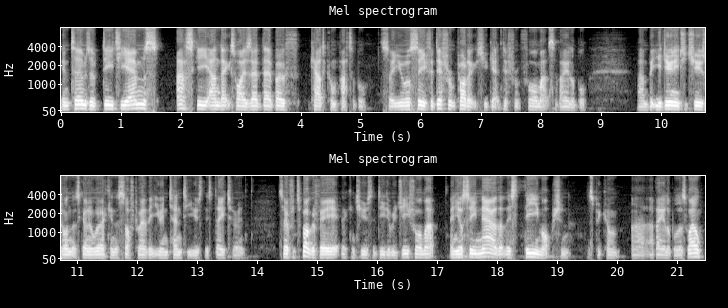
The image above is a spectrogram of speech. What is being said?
In terms of DTMs, ASCII and XYZ, they're both CAD compatible. So you will see for different products you get different formats available. Um, but you do need to choose one that's going to work in the software that you intend to use this data in. So for topography, they can choose the DWG format, and you'll see now that this theme option has become uh, available as well.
